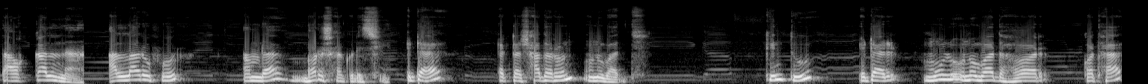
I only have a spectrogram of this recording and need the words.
তাওকাল না আল্লাহর উপর আমরা ভরসা করেছি। এটা একটা সাধারণ অনুবাদ। কিন্তু এটার মূল অনুবাদ হওয়ার কথা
